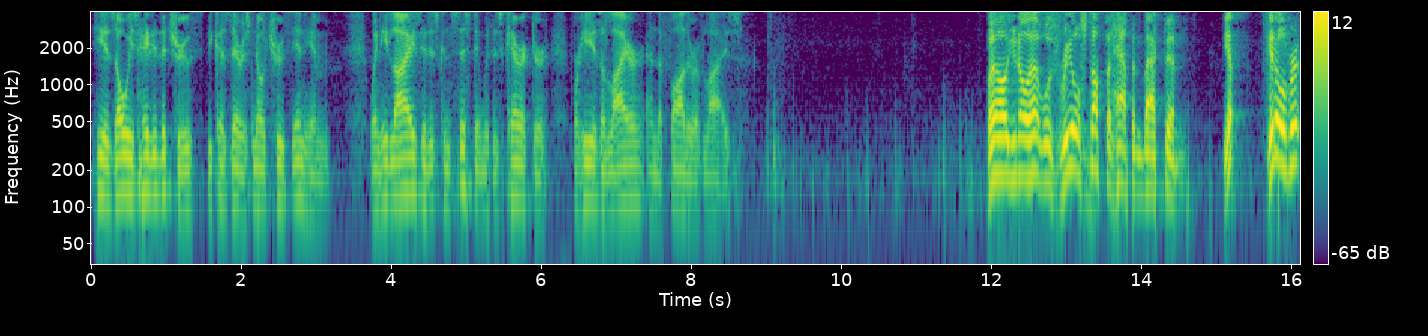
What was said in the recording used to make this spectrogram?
He has always hated the truth because there is no truth in him. When he lies, it is consistent with his character, for he is a liar and the father of lies. Well, you know, that was real stuff that happened back then. Yep, get over it.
